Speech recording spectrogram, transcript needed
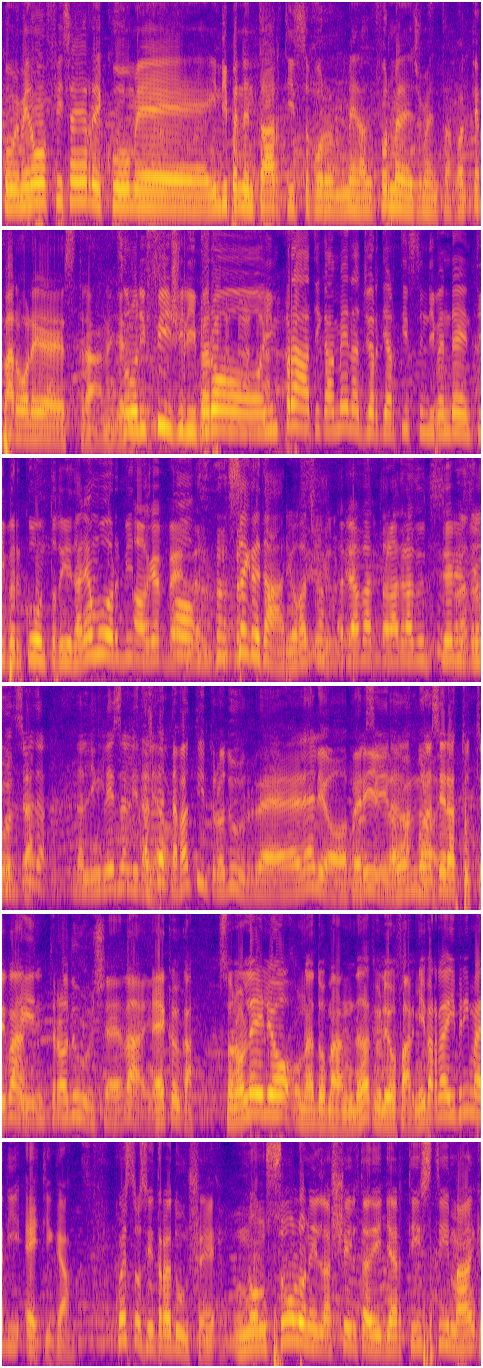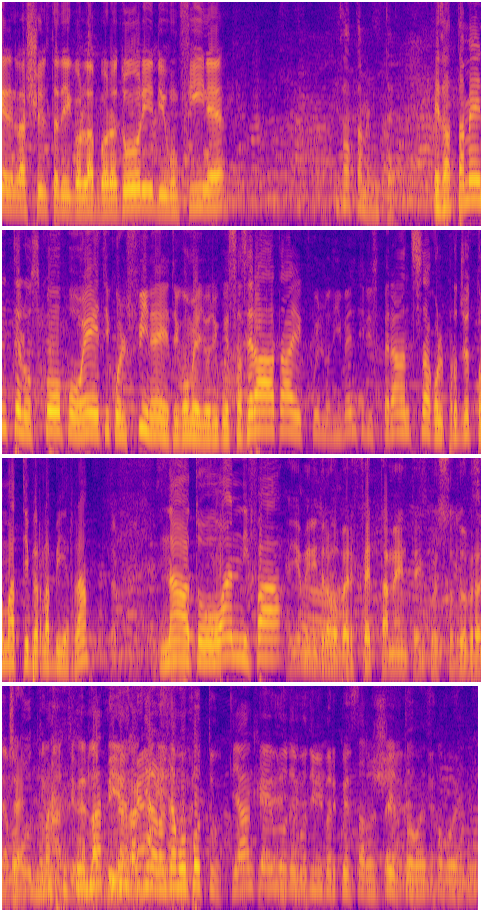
come main officer e come independent artist for, for management. Quante parole strane. Che Sono difficili, però in pratica manager di artisti indipendenti per conto di Italian Orbit Oh, che bello. segretario. faccio- Abbiamo fatto la traduzione, Una traduzione da- dall'inglese all'italiano. Aspetta, fatti introdurre Lelio Perillo. Buonasera, a tutti quanti. Ti introduce, vai. Ecco qua, sono Lelio, una domanda ti volevo fare. Mi parlavi prima di etica. Questo si traduce non solo nella scelta degli artisti, ma anche nella scelta dei collaboratori, di un fine. Esattamente. Esattamente lo scopo etico, il fine etico meglio di questa serata è quello di Venti di Speranza col progetto Matti per la birra. Nato anni fa. E io mi ritrovo perfettamente in questo tuo progetto. tutti Ma- matti per la birra. lo siamo un po' tutti, è anche uno dei motivi per cui è stato scelto come scopo etico.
